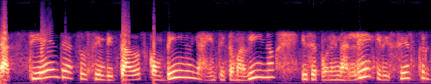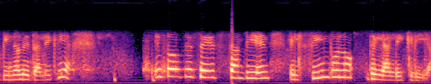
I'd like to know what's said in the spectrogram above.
atiende a sus invitados con vino y la gente toma vino y se ponen alegres, ¿cierto? El vino les da alegría. Entonces es también el símbolo de la alegría.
